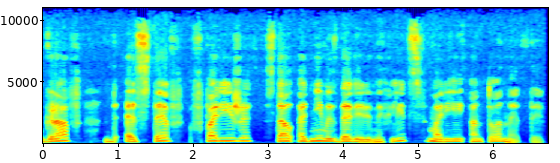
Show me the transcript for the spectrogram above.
граф Д'Эстеф в Париже стал одним из доверенных лиц Марии Антуанетты.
